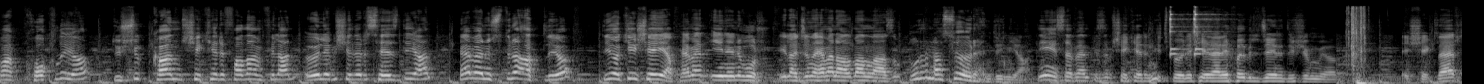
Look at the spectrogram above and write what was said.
Bak kokluyor. Düşük kan şekeri falan filan öyle bir şeyleri sezdiği an hemen üstüne atlıyor. Diyor ki şey yap hemen iğneni vur. İlacını hemen alman lazım. Bunu nasıl öğrendin ya? Niyeyse ben bizim şekerin hiç böyle şeyler yapabileceğini düşünmüyorum. Eşekler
